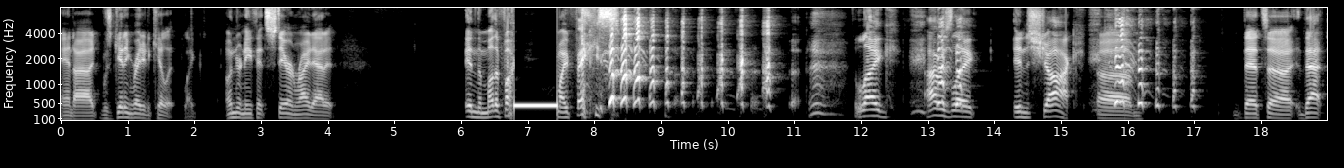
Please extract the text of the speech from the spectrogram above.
and I was getting ready to kill it, like underneath it, staring right at it. In the motherfucker my face. like I was like in shock um, that uh, that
